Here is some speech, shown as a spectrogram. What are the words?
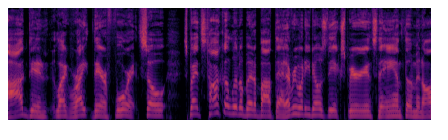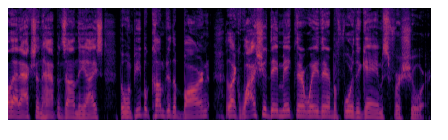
Ogden, like right there for it. So, Spence, talk a little bit about that. Everybody knows the experience, the anthem, and all that action happens on the ice. But when people come to the barn, like, why should they make their way there before the games for sure?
